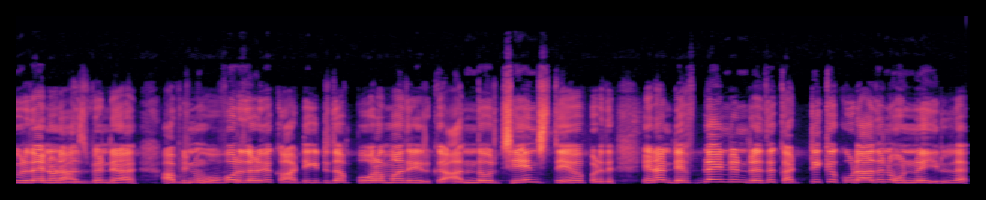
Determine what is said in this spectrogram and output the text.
இவர் தான் என்னோட ஹஸ்பண்டு அப்படின்னு ஒவ்வொரு தடவையும் காட்டிக்கிட்டு தான் போகிற மாதிரி இருக்குது அந்த ஒரு சேஞ்ச் தேவைப்படுது. ஏன்னா டெஃப் பிளைண்டுன்றது கட்டிக்க கூடாதுன்னு ஒன்றும் இல்லை.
